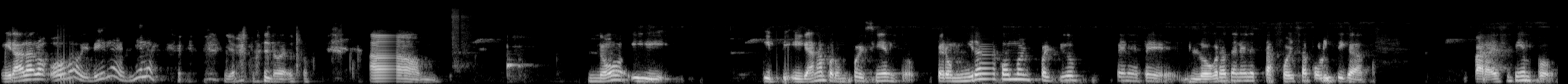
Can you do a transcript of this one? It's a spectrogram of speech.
míralo a los ojos y dile, dile. Yo recuerdo eso. no, y, y, gana por un por ciento. Pero mira cómo el partido PNP logra tener esta fuerza política para ese tiempo.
